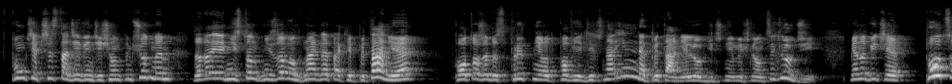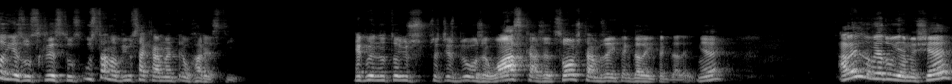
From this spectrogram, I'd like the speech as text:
W punkcie 397 zadaje ni stąd, ni zowąd nagle takie pytanie, po to, żeby sprytnie odpowiedzieć na inne pytanie logicznie myślących ludzi. Mianowicie, po co Jezus Chrystus ustanowił sakrament Eucharystii? Jakby, no to już przecież było, że łaska, że coś tam, że i tak dalej, i tak dalej, nie? Ale dowiadujemy się,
